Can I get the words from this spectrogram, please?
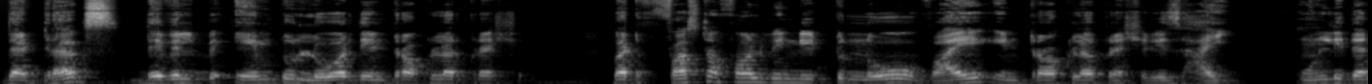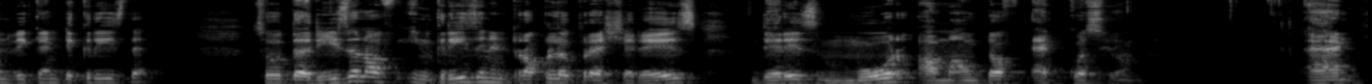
the drugs they will aim to lower the intraocular pressure. But first of all, we need to know why intraocular pressure is high. Only then we can decrease that. So, the reason of increase in intraocular pressure is there is more amount of aqueous humor. And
